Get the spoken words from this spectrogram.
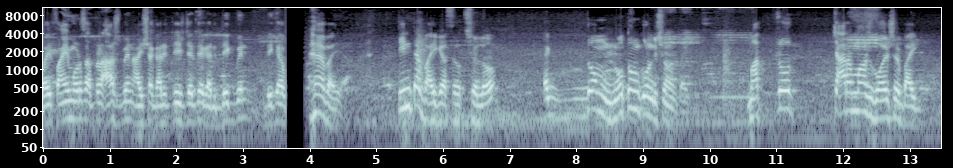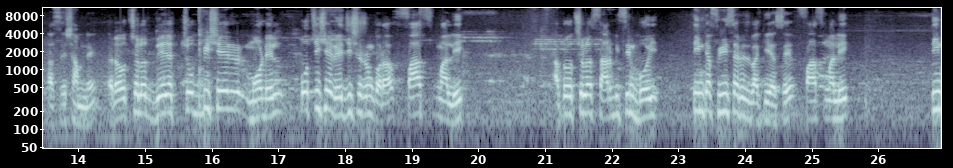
ভাই ফাইভ মোটরস আপনারা আসবেন, আইসা গাড়ি টেস্ট ড্রাইভ দিয়ে গাড়ি দেখবেন, দেখে হ্যাঁ ভাই, তিনটা বাইক আছে হচ্ছিল একদম নতুন কন্ডিশনের বাইক মাত্র চার মাস বয়সের বাইক আছে সামনে। এটা হচ্ছিল দুই হাজার চব্বিশের মডেল পঁচিশে রেজিস্ট্রেশন করা ফার্স্ট মালিক। আপনার হচ্ছিল সার্ভিসিং বই, তিনটা ফ্রি সার্ভিস বাকি আছে। ফার্স্ট মালিক, তিন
